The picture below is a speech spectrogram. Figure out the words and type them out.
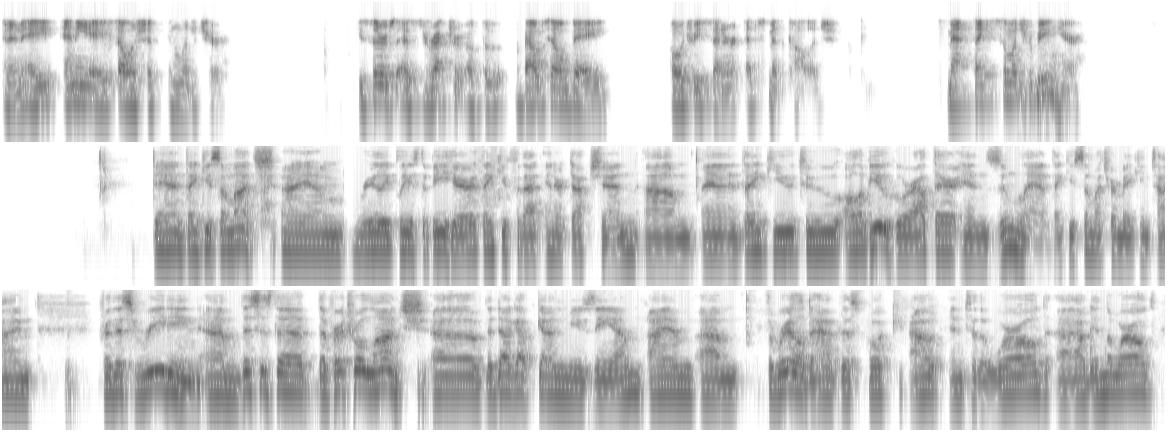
and an NEA Fellowship in Literature. He serves as director of the Boutelle-Day Poetry Center at Smith College. Matt, thank you so much for being here. Dan, thank you so much. I am really pleased to be here. Thank you for that introduction. Um, and thank you to all of you who are out there in Zoom land. Thank you so much for making time for this reading. Um, this is the, the virtual launch of the Dug Up Gun Museum. I am um, thrilled to have this book out into the world, uh, out in the world.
